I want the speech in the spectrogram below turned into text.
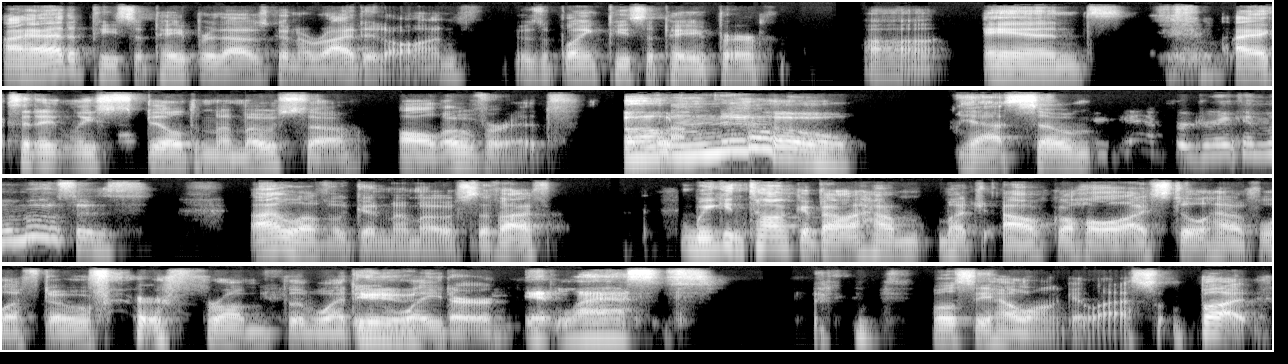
I had a piece of paper that I was going to write it on. It was a blank piece of paper. Uh, and I accidentally spilled mimosa all over it. Oh Uh, no! Yeah, so for drinking mimosas. I love a good mimosa. If I we can talk about how much alcohol I still have left over from the wedding Dude. later. It lasts. We'll see how long it lasts. But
